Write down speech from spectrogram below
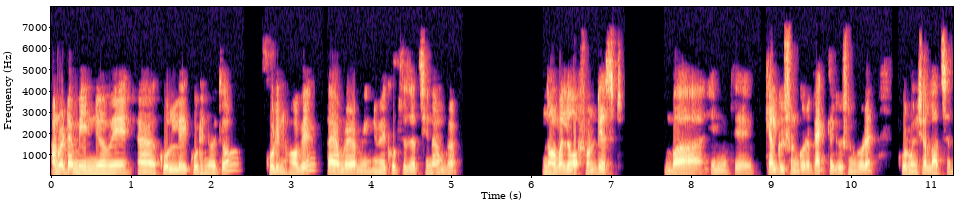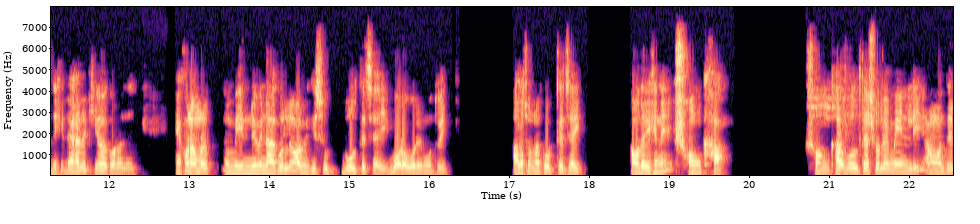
আমরা এটা মেন নিয়মে করলে কঠিন হয়তো কঠিন হবে, তাই আমরা মেন নিয়মে করতে যাচ্ছি না আমরা। নর্মালি অপশন টেস্ট বা এমনিতে ক্যালকুলেশন করে ব্যাক ক্যালকুলেশন করে। করব ইনশাল্লাহ। আচ্ছা দেখি, দেখা যাক কীভাবে করা যায়। এখন আমরা মেন নিয়মে না করলেও আমি কিছু বলতে চাই বরাবরের মতোই। আলোচনা করতে চাই। আমাদের এখানে সংখ্যা। সংখ্যা বলতে আসলে মেইনলি আমাদের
